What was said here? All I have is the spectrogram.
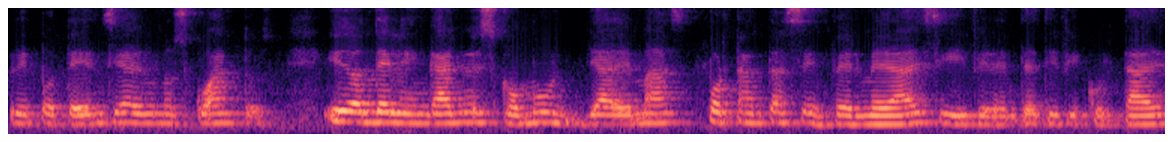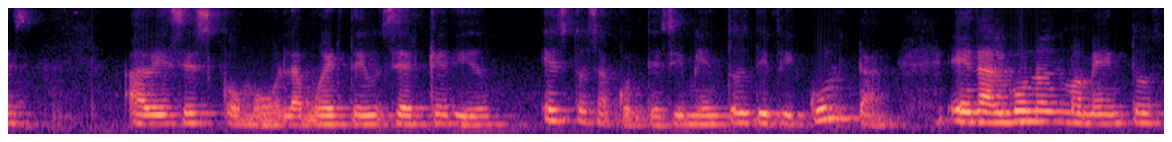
prepotencia de unos cuantos, y donde el engaño es común, y además por tantas enfermedades y diferentes dificultades, a veces como la muerte de un ser querido. Estos acontecimientos dificultan en algunos momentos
